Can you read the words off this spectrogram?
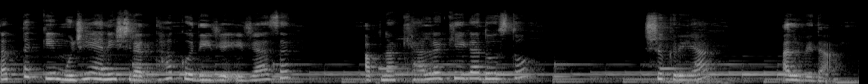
तब तक कि मुझे यानी श्रद्धा को दीजिए इजाज़त। अपना ख्याल रखिएगा दोस्तों। शुक्रिया। अलविदा।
